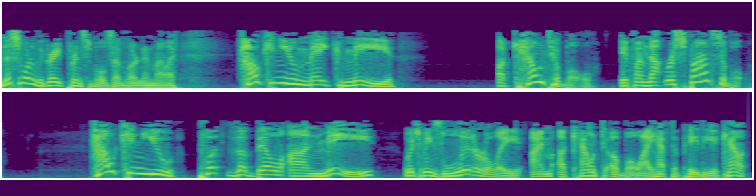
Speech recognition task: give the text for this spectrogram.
And this is one of the great principles I've learned in my life. How can you make me accountable if I'm not responsible? How can you put the bill on me, which means literally I'm accountable, I have to pay the account,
